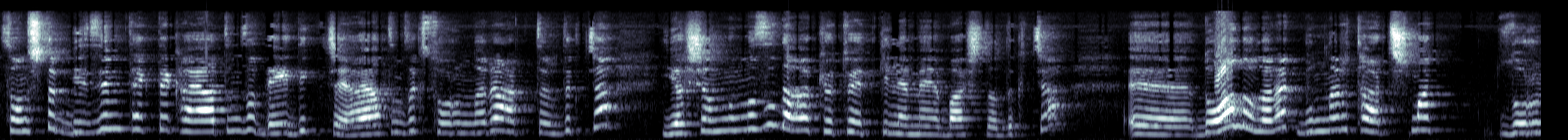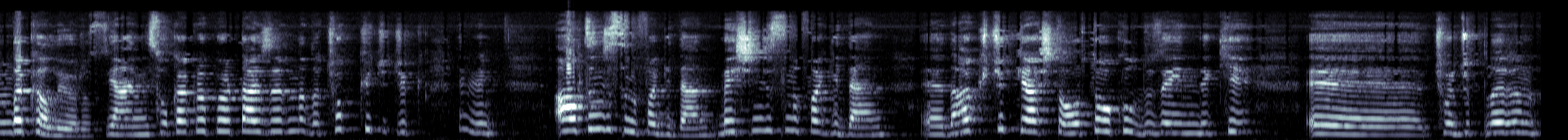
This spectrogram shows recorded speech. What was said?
sonuçta bizim tek tek hayatımıza değdikçe, hayatımızdaki sorunları arttırdıkça, yaşamımızı daha kötü etkilemeye başladıkça doğal olarak bunları tartışmak zorunda kalıyoruz. Yani sokak röportajlarında da çok küçücük ne bileyim 6. sınıfa giden, 5. sınıfa giden, e, daha küçük yaşta ortaokul düzeyindeki e, çocukların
